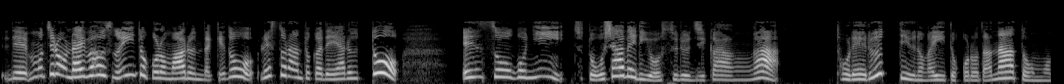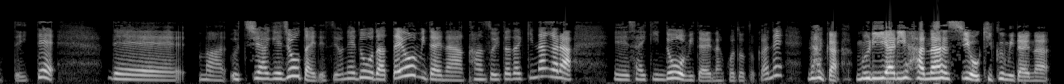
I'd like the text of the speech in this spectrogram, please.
で、もちろんライブハウスのいいところもあるんだけど、レストランとかでやると、演奏後にちょっとおしゃべりをする時間が取れるっていうのがいいところだなと思っていて、で、まあ、打ち上げ状態ですよね。どうだったよみたいな感想いただきながら、えー、最近どうみたいなこととかね。なんか、無理やり話を聞くみたいな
